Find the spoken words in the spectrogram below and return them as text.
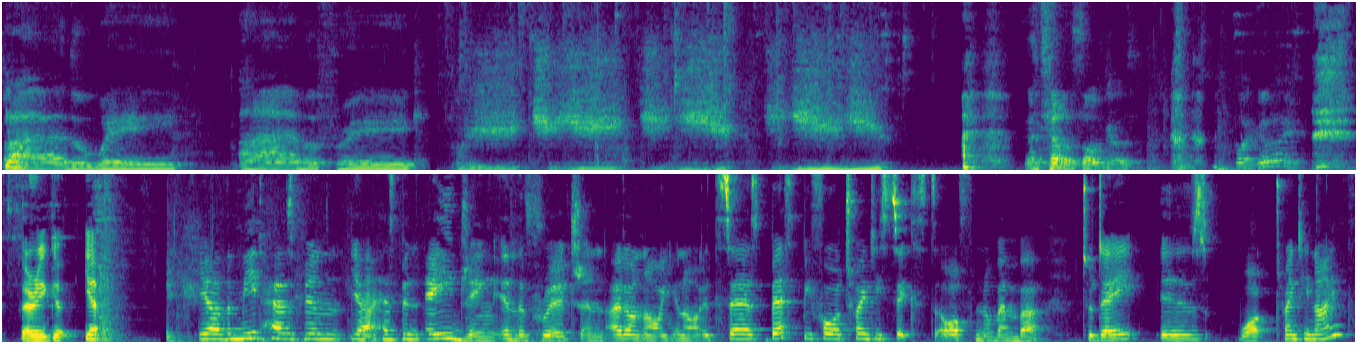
By the way, I'm a freak. That's how the song goes. Quite good, eh? very good. Yeah. Yeah, the meat has been yeah has been aging in the fridge, and I don't know. You know, it says best before twenty sixth of November. Today is what 29th?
